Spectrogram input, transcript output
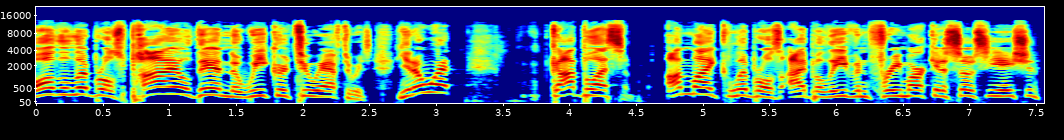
all the liberals piled in the week or two afterwards. You know what? God bless them. Unlike liberals, I believe in free market association.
